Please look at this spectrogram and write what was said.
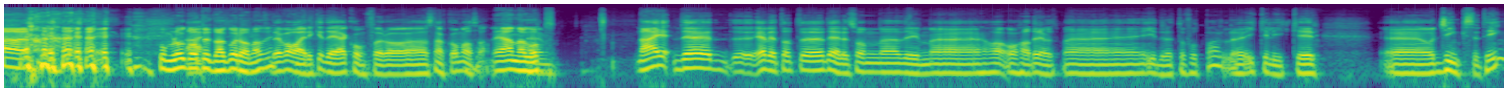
ja, ja. Kommer noe godt Nei. ut av korona, si. Det var ikke det jeg kom for å snakke om, altså. Det er enda godt. Nei, det, jeg vet at eh, dere som eh, driver med og har drevet med idrett og fotball, eh, ikke liker eh, å jinxe ting.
